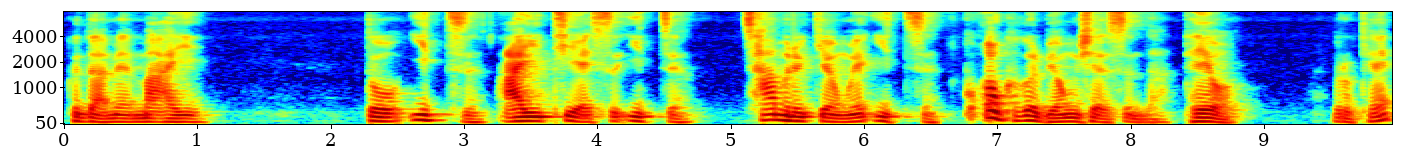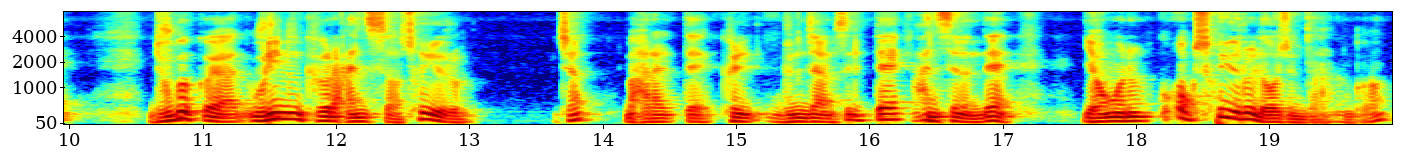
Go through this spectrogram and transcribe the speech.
그 다음에 my, 또 it, its, it. 사물일 경우에 it. 꼭 그걸 명시해 쓴다. 되어. 이렇게. 누구 거야? 우리는 그걸 안 써. 소유를. 그렇죠? 말할 때, 글, 문장 쓸 때 안 쓰는데 영어는 꼭 소유를 넣어준다는 거.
